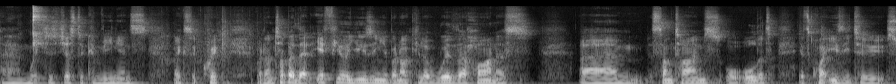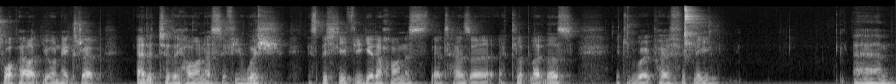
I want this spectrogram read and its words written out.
Um, which is just a convenience, makes it quick. But on top of that, if you're using your binocular with a harness, um, sometimes or all the time, it's quite easy to swap out your neck strap, add it to the harness if you wish, especially if you get a harness that has a, a clip like this, it would work perfectly. Um,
